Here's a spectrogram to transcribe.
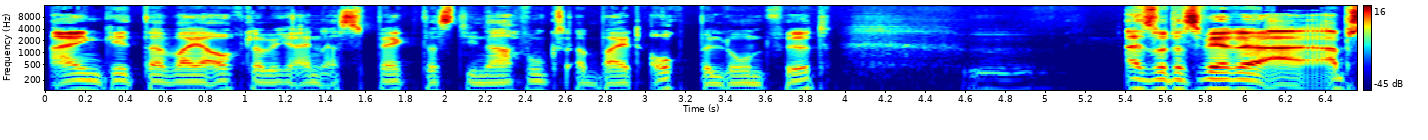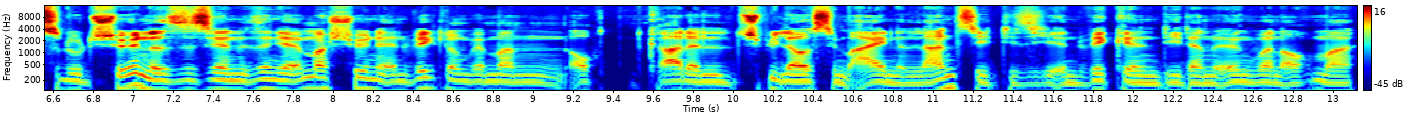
eingeht, da war ja auch, glaube ich, ein Aspekt, dass die Nachwuchsarbeit auch belohnt wird. Mhm. Also das wäre äh, absolut schön. Das ja, sind ja immer schöne Entwicklungen, wenn man auch gerade Spieler aus dem eigenen Land sieht, die sich entwickeln, die dann irgendwann auch mal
